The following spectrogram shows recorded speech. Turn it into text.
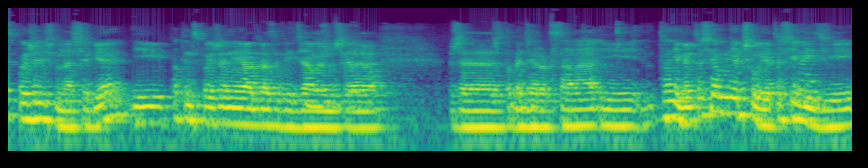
spojrzeliśmy na siebie i po tym spojrzeniu ja od razu wiedziałem, że, że, że to będzie Roxana i to nie wiem, to się ogólnie czuje, to się Mhm. widzi.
